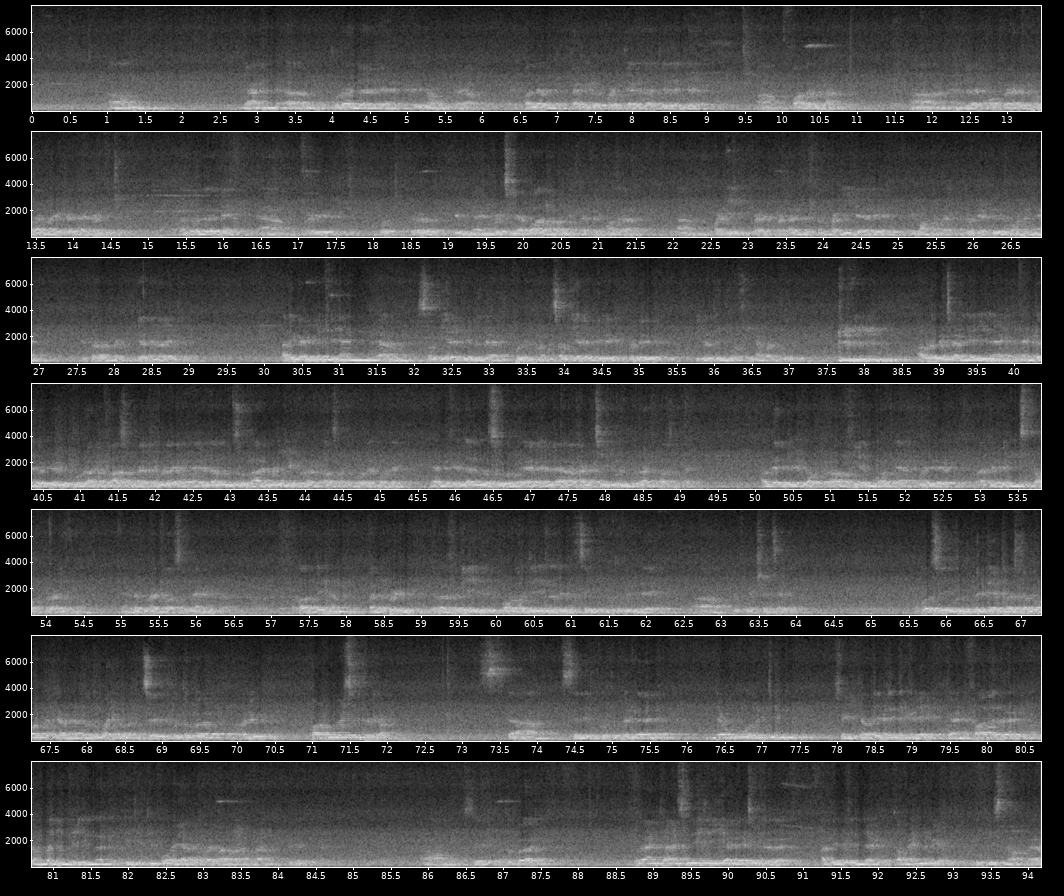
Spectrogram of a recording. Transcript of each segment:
ഞാൻ കൂടാതെ പല കാര്യങ്ങൾ പള്ളി പട്ടണത്തും പള്ളിയിലേറെ ഇമാമുണ്ട് അതുപോലെ രണ്ടുപേരുമാണ് എന്നെ ഇത്തരം പഠിപ്പിക്കാനായിട്ട് അത് കഴിഞ്ഞിട്ട് ഞാൻ സൗദി അറേബ്യയിൽ പോയിരുന്നു അപ്പോൾ സൗദി അറേബ്യയിൽ ഒരു ഇരുപത്തഞ്ച് വർഷം ഞാൻ വർക്ക് അവിടെ വെച്ചാണ് ഞങ്ങളുടെ ഒരു ഖുറാൻ ക്ലാസ് ഉണ്ടായിരുന്നു. ഇവിടെ എല്ലാ ദിവസവും നാല് മണിക്ക് ഖുറാൻ ക്ലാസ് ഉണ്ടെന്ന് പറയുന്ന പോലെ ഞങ്ങൾക്ക് എല്ലാ ദിവസവും എല്ലാ ആഴ്ചയിലും ഖുറാൻ ക്ലാസ് ഉണ്ടായിരുന്നു. അവിടെ ഡോക്ടർ റാഫി എന്ന് പറഞ്ഞ ഒരു ലബനീസ് ഡോക്ടറായിരുന്നു ഞങ്ങളുടെ ഞാൻ എടുക്കുന്നത് അപ്പോൾ അദ്ദേഹം പലപ്പോഴും റെഫർ ചെയ്ത് ഫോളോ ചെയ്യുന്നത് സെയ്ഫ് കുത്തുബിന്റെ റിഫ്ലക്ഷൻസ് ആയിരുന്നു. അപ്പോൾ സെയ്ഫ് കുത്തുബിന്റെ ഫസ്റ്റ് ഓഫ് ഓൾ രണ്ടു പോയിന്റ് സെയ്ഫ് കുത്തുബ് ഒരു കോൺട്രവേഴ്സ്യൽ ഫിഗറാണ് സെയ്ഫ് കുത്തുബിന്റെ ഒറിജിൻ ശരിക്കും അദ്ദേഹത്തിന്റെ ഗ്രേറ്റ് ഗ്രാൻഡ് ഫാദർ നമ്മുടെ ഇന്ത്യയിൽ നിന്ന് ഇടുക്കി പോയ ഒരാളാണെന്നാണ് ഖുറാൻ ട്രാൻസ്ലേറ്റ് ചെയ്യുകയല്ല ചെയ്തത്. അദ്ദേഹത്തിന്റെ കമൻട്രിയോ ഇറ്റ് ഈസ് നോട്ട്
